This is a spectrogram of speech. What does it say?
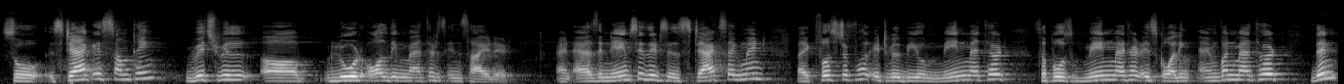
So stack is something which will uh, load all the methods inside it and as the name says it's a stack segment. Like first of all it will be your main method. Suppose main method is calling m1 method. Then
